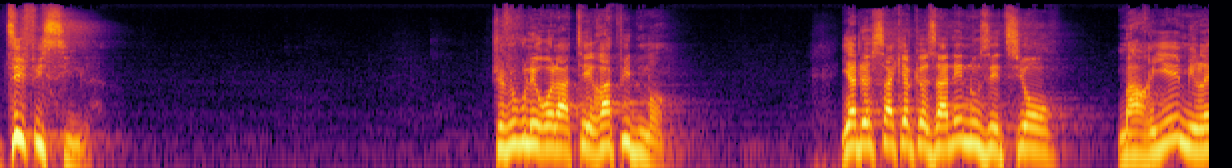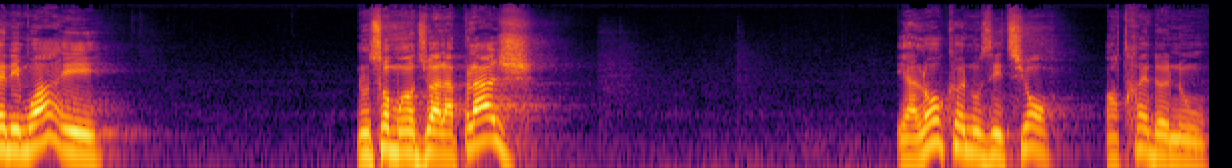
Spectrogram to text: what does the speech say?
difficiles. Je vais vous les relater rapidement. Il y a de ça quelques années, nous étions mariés, Mylène et moi, et nous sommes rendus à la plage. Et alors que nous étions en train de nous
